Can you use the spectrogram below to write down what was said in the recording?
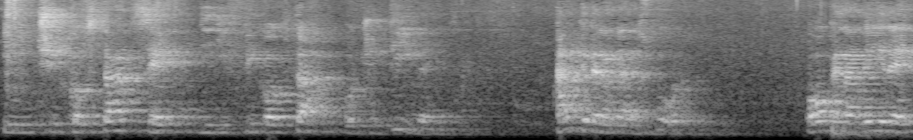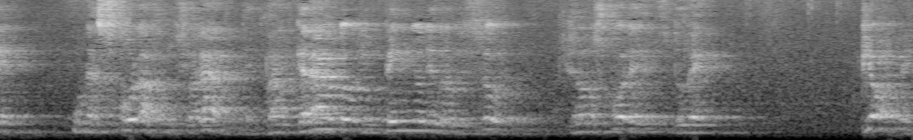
in circostanze di difficoltà oggettive, anche per andare a scuola o per avere una scuola funzionante, malgrado l'impegno dei professori. Ci sono scuole dove piove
